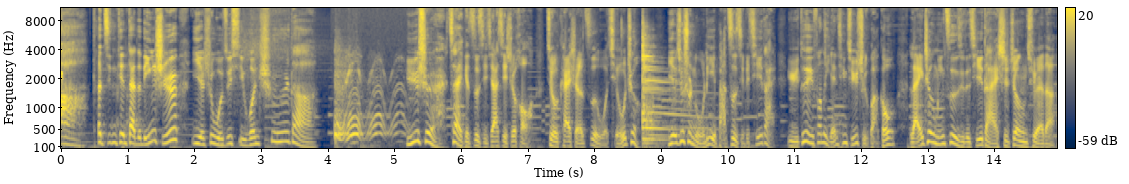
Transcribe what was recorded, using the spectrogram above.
啊！他今天带的零食也是我最喜欢吃的。于是，在给自己加戏之后，就开始了自我求证，也就是努力把自己的期待与对方的言行举止挂钩，来证明自己的期待是正确的。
